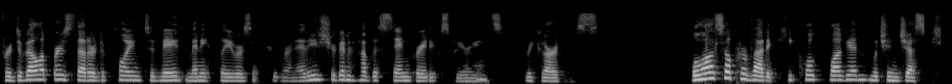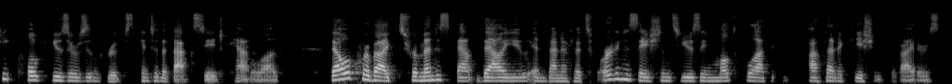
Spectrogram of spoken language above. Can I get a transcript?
for developers that are deploying to many flavors of Kubernetes, you're going to have the same great experience regardless. We'll also provide a Keycloak plugin, which ingests Keycloak users and groups into the Backstage catalog. That will provide tremendous value and benefits for organizations using multiple authentication providers,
